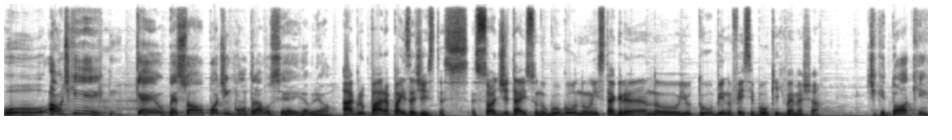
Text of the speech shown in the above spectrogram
O, aonde que, que o pessoal pode encontrar você aí, Gabriel? Agrupara Paisagistas. É só digitar isso no Google, no Instagram, no YouTube, no Facebook que vai me achar. TikTok,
